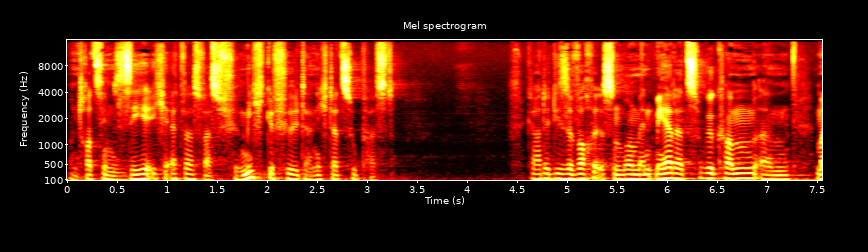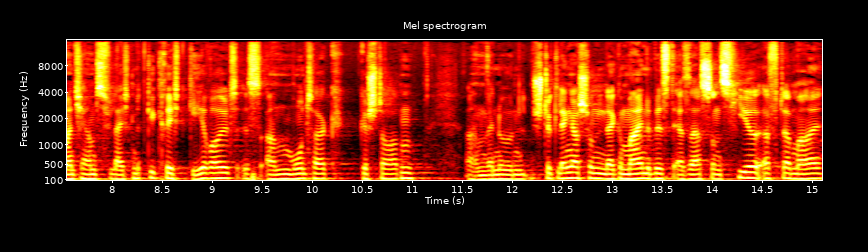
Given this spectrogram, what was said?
und trotzdem sehe ich etwas, was für mich gefühlt da nicht dazu passt. Gerade diese Woche ist ein Moment mehr dazugekommen. Ähm, manche haben es vielleicht mitgekriegt. Gerold ist am Montag gestorben. Ähm, wenn du ein Stück länger schon in der Gemeinde bist, er saß uns hier öfter mal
